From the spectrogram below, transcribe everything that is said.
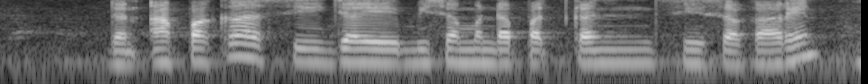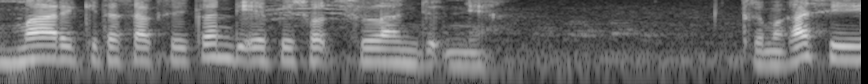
dan apakah si Jai bisa mendapatkan si Sakarin? Mari kita saksikan di episode selanjutnya. Terima kasih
